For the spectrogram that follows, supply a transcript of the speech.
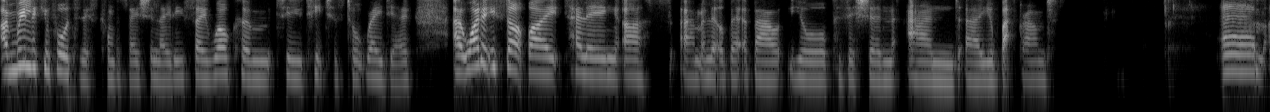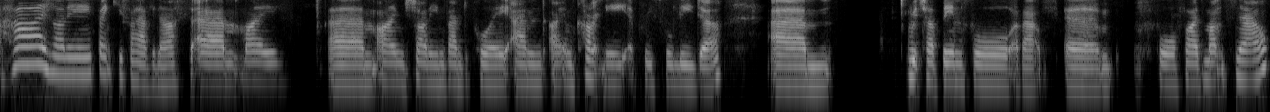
I'm really looking forward to this conversation, ladies. So, welcome to Teachers Talk Radio. Uh, why don't you start by telling us um, a little bit about your position and uh, your background? Um, hi, honey. Thank you for having us. Um, my um, I'm Charlene van der Pooy, and I am currently a preschool leader, um, which I've been for about um, four or five months now.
